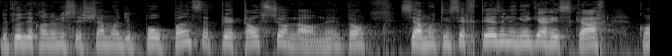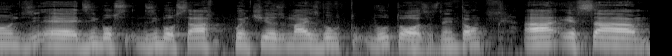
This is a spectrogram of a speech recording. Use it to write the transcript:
do que os economistas chamam de poupança precaucional. Né? Então, se há muita incerteza, ninguém quer arriscar com é, desembolsar, desembolsar quantias mais vultuosas. Né? Então, há essa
